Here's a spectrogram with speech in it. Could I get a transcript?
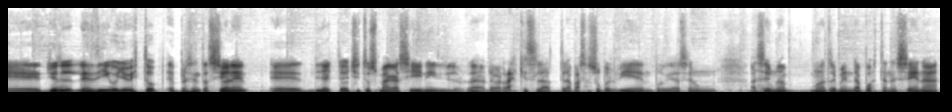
Eh, yo les digo, yo he visto eh, presentaciones eh, directo de Chitos Magazine y la, verdad es que se la, te la pasa súper bien porque hacen, un, hacen una, una tremenda puesta en escena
